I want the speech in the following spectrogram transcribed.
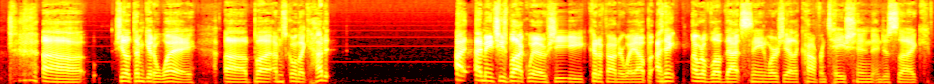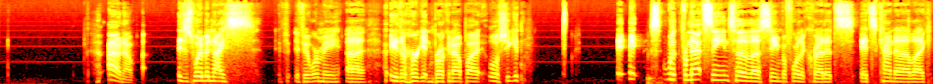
uh, she let them get away, uh, but I'm just going like, how did? I, I mean, she's Black Widow. She could have found her way out, but I think I would have loved that scene where she had a confrontation and just like, I don't know. It just would have been nice if, if it were me. Uh, either her getting broken out by, well, she get it, it, from that scene to the scene before the credits, it's kind of like,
